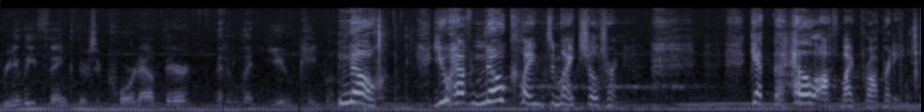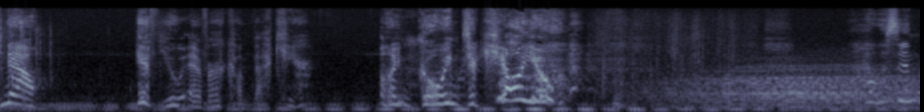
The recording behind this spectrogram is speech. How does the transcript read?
really think there's a court out there that'll let you keep them? No! You have no claim to my children! Get the hell off my property, now! If you ever come back here, I'm going to kill you! Alyson?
